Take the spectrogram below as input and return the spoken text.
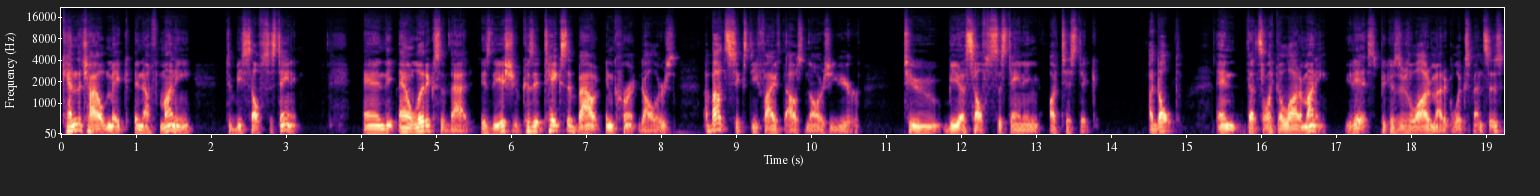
Can the child make enough money to be self-sustaining? And the analytics of that is the issue because it takes about in current dollars about $65,000 a year to be a self-sustaining autistic adult. And that's like a lot of money. It is because there's a lot of medical expenses.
